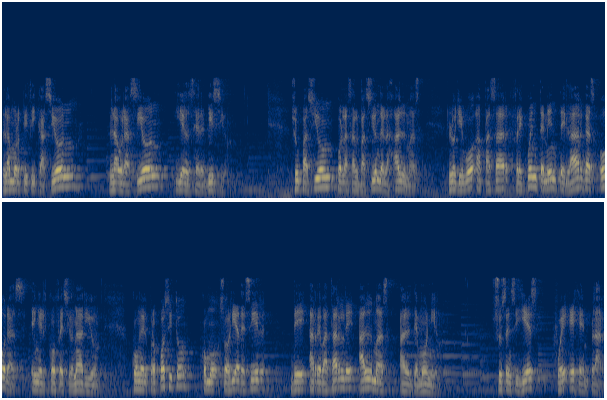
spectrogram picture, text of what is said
la mortificación, la oración y el servicio. Su pasión por la salvación de las almas lo llevó a pasar frecuentemente largas horas en el confesionario, con el propósito, como solía decir, de arrebatarle almas al demonio. Su sencillez fue ejemplar,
